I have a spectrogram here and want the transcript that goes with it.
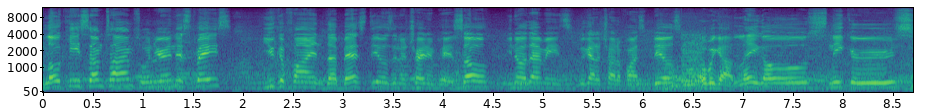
Low key, sometimes when you're in this space, you can find the best deals in the trading pit. So, you know what that means. We gotta try to find some deals. But we got Legos, sneakers,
